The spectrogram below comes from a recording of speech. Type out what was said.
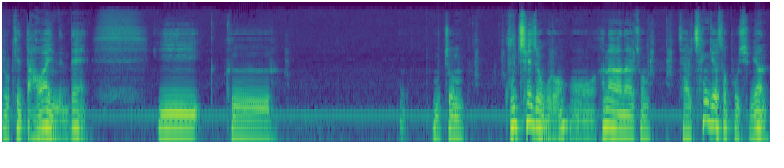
이렇게 나와 있는데 이그 뭐좀 구체적으로 어, 하나하나 좀 잘 챙겨서 보시면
